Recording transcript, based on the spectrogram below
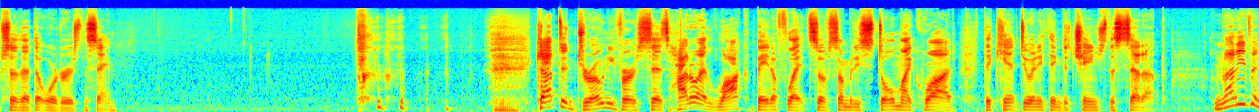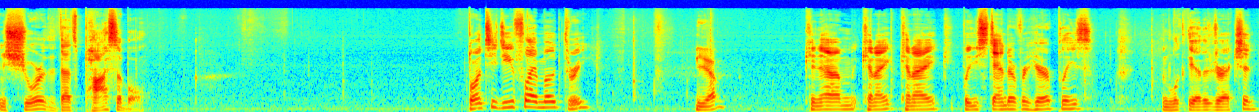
so that the order is the same. Captain Dronyverse says, "How do I lock Betaflight so if somebody stole my quad, they can't do anything to change the setup?" I'm not even sure that that's possible. Blunty, do you fly mode three? Yep. Can um can I can I will you stand over here please and look the other direction?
